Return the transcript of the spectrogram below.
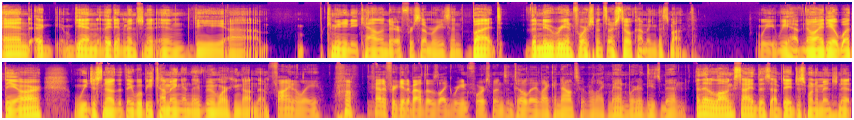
And again, they didn't mention it in the um, community calendar for some reason, but the new reinforcements are still coming this month. We we have no idea what they are. We just know that they will be coming, and they've been working on them. Finally, kind of forget about those like reinforcements until they like announce it. We're like, man, where have these been? And then alongside this update, just want to mention it.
